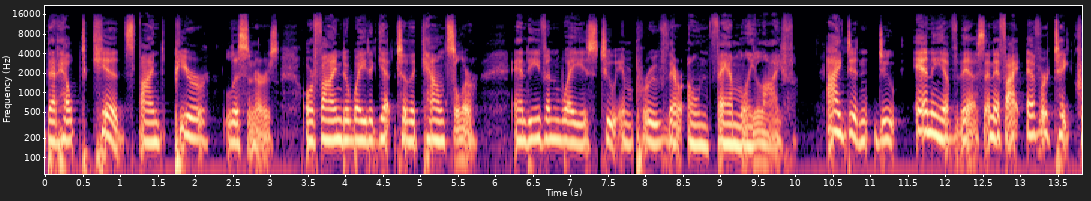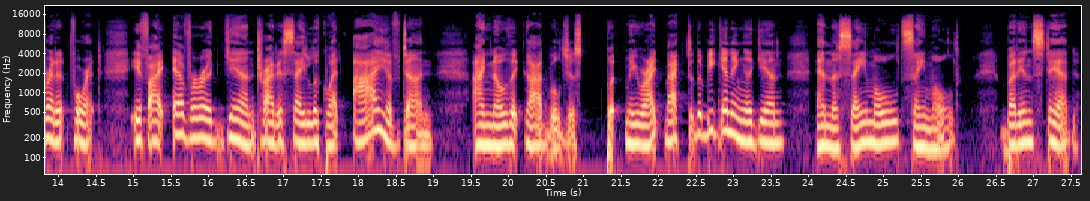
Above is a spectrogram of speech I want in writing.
that helped kids find peer listeners or find a way to get to the counselor and even ways to improve their own family life. I didn't do any of this. And if I ever take credit for it, if I ever again try to say, look what I have done, I know that God will just put me right back to the beginning again and the same old, same old. But instead,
